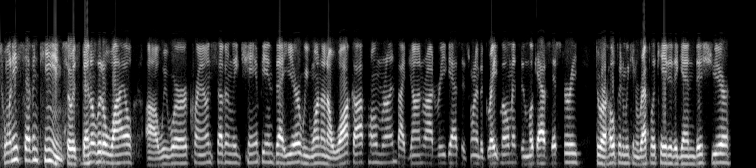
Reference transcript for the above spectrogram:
2017. So it's been a little while. Uh, we were crowned Southern League champions that year. We won on a walk-off home run by John Rodriguez. It's one of the great moments in Lookouts history. So we're hoping we can replicate it again this year.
